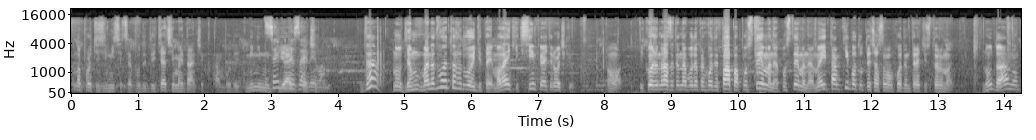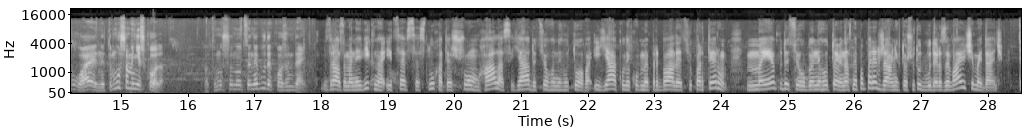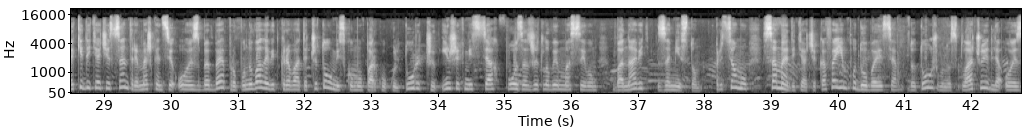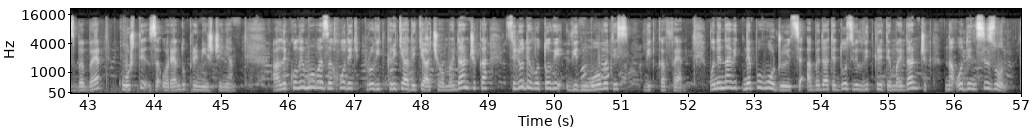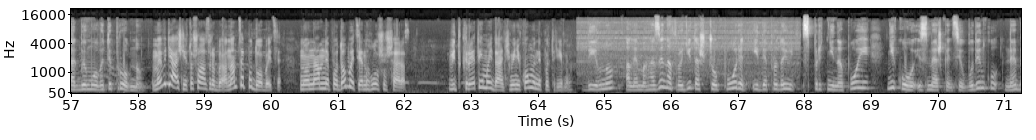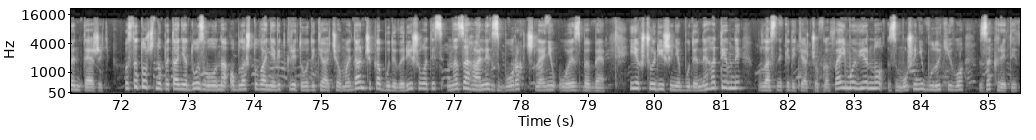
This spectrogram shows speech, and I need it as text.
ну, на протязі місяця буде дитячий майданчик. Там буде мінімум 5 качок. Да. Ну, для мене двоє теж двоє дітей, маленьких, 7-5 років. От. І кожен раз дитина буде приходити, папа, пусти мене, пусти мене. Ми і там типу, тут часом обходимо третьою стороною. Ну так, да, ну буває. Не тому, що мені шкода, тому, що ну, це не буде кожен день. Зразу в мене вікна, і це все слухати, шум, галас. Я до цього не готова. І я, коли ми придбали цю квартиру, ми до цього були не готові. Нас не попереджав ніхто, що тут буде розвиваючий майданчик. Такі дитячі центри мешканці ОСББ пропонували відкривати чи то у міському парку культури, чи в інших місцях поза житловим масивом, ба навіть за містом. При цьому саме дитяче кафе їм подобається. До того ж, воно сплачує для ОСББ кошти за оренду приміщення. Але коли мова заходить про відкриття дитячого майданчика, ці люди готові відмовитись від кафе. Вони навіть не погоджуються, аби дати дозвіл відкрити майданчик на один сезон, так би мовити, пробно. Ми вдячні, то що вона зробила. Нам це подобається. Але нам не подобається, я наголошую ще раз. Відкритий майданчик, він нікому не потрібен. Дивно, але магазин Афродіта, що поряд і де продають спиртні напої, нікого із мешканців будинку не бентежить. Остаточно питання дозволу на облаштування відкритого дитячого майданчика буде вирішуватись на загальних зборах членів ОСББ. І якщо рішення буде негативне, власники дитячого кафе, ймовірно, змушені будуть його закрити.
